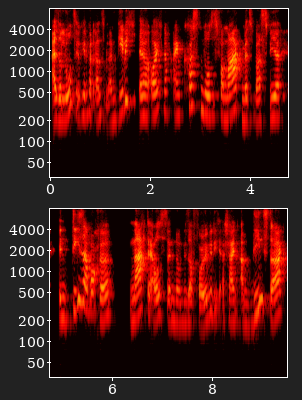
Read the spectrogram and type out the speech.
also lohnt sich auf jeden Fall dran zu bleiben, gebe ich äh, euch noch ein kostenloses Format mit, was wir in dieser Woche nach der Aussendung dieser Folge, die erscheint am Dienstag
